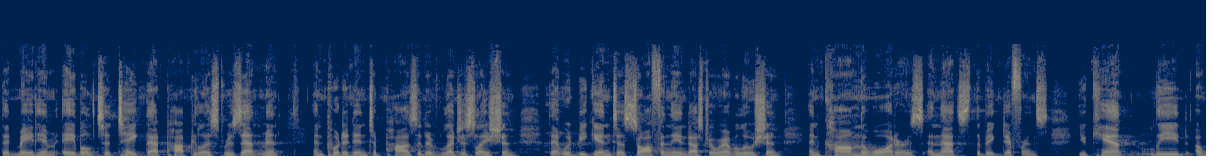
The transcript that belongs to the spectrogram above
that made him able to take that populist resentment and put it into positive legislation that would begin to soften the Industrial Revolution and calm the waters. And that's the big difference. You can't lead a,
